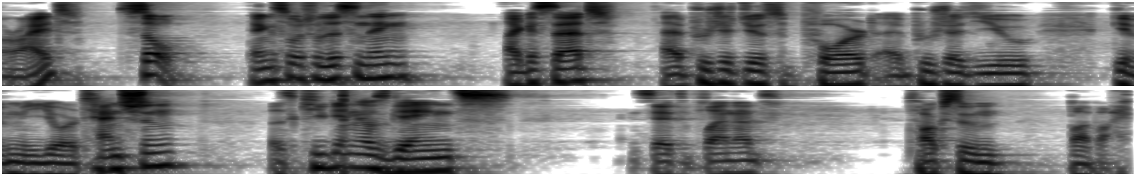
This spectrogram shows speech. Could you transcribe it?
All right. So thanks so much for listening. Like I said, I appreciate your support. I appreciate you giving me your attention. Let's keep getting those gains and save the planet. Talk soon. Bye bye.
